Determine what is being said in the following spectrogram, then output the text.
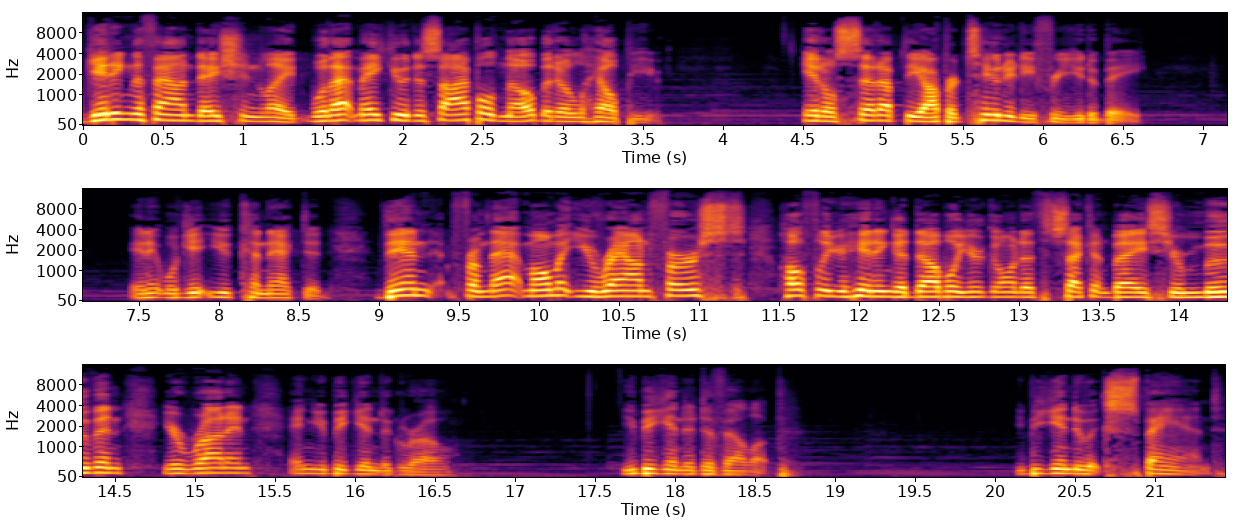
Getting the foundation laid. Will that make you a disciple? No, but it'll help you. It'll set up the opportunity for you to be and it will get you connected. Then from that moment, you round first. Hopefully, you're hitting a double. You're going to second base. You're moving. You're running, and you begin to grow. You begin to develop. You begin to expand.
